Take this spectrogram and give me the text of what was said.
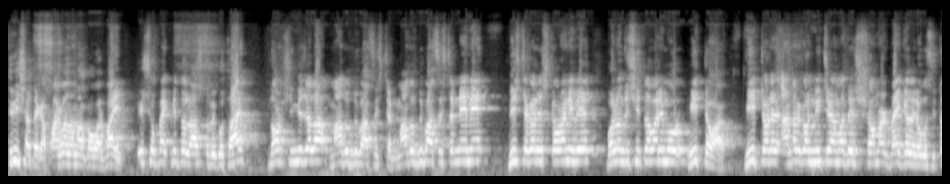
ত্রিশ হাজার টাকা পাগলা নামা কভার বাইক এইসব বাইক কিন্তু লাস্ট হবে কোথায়? নর্থ সিংহ জেলা মাধবদেব আসিস্ট্যান্ট মাধবদেব আসিস্ট্যান্ট নেমে বিশ টাকা করা নিবে। বলুন যে শীতলাবাড়ি মোড় মিড টাওয়ার মিড টাওয়ারের আন্ডারগ্রাউন্ড নিচে আমাদের সম্রাট বাইক অবস্থিত।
